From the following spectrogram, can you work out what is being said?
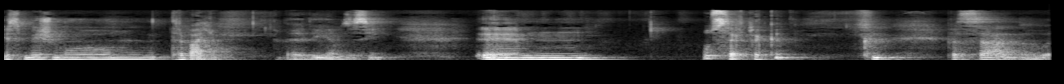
esse mesmo um, trabalho, digamos assim. Um, o certo é que, passado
